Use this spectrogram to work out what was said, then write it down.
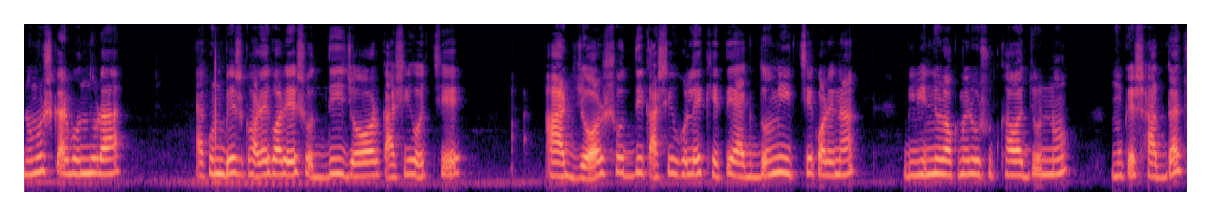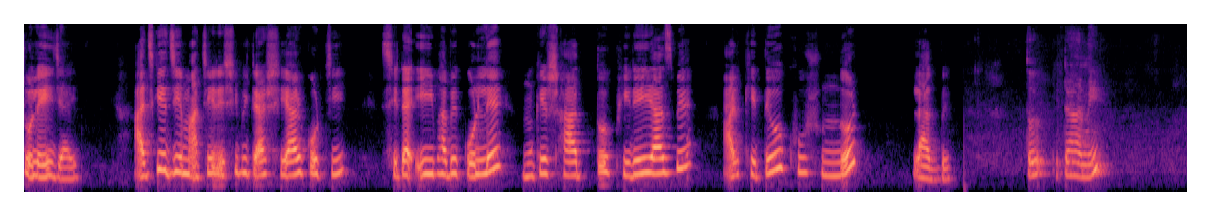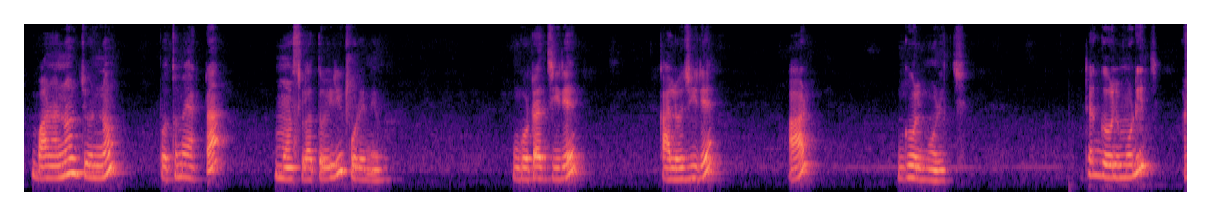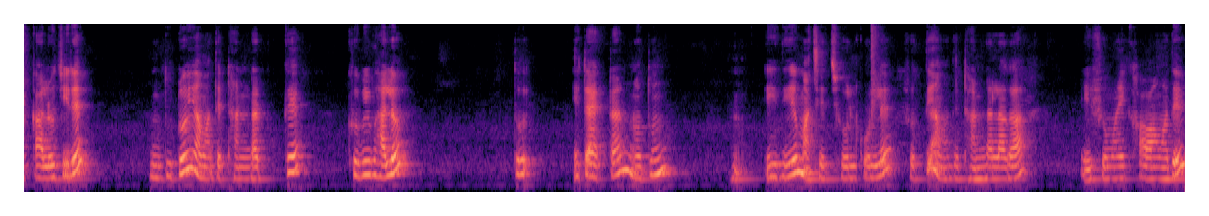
নমস্কার বন্ধুরা। এখন বেশ ঘরে ঘরে সর্দি, জ্বর, কাশি হচ্ছে। আর জ্বর, সর্দি, কাশি হলে খেতে একদমই ইচ্ছে করে না। বিভিন্ন রকমের ওষুধ খাওয়ার জন্য মুখের স্বাদটা চলেই যায়। আজকে যে মাছের রেসিপিটা শেয়ার করছি, সেটা এইভাবে করলে মুখের স্বাদ তো ফিরেই আসবে আর খেতেও খুব সুন্দর লাগবে। তো এটা আমি বানানোর জন্য প্রথমে একটা মশলা তৈরি করে নেব। গোটা জিরে, কালো জিরে আর গোলমরিচ। এটা গোলমরিচ আর কালো জিরে দুটোই আমাদের ঠান্ডার পক্ষে খুবই ভালো। তো এটা একটা নতুন এই দিয়ে মাছের ঝোল করলে সত্যি আমাদের ঠান্ডা লাগা, এই সময় খাওয়া আমাদের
